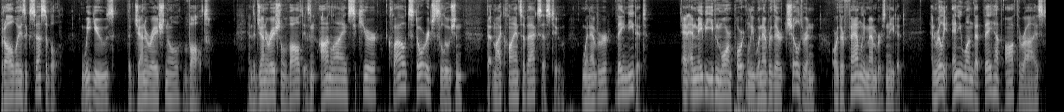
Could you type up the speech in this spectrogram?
but always accessible. We use the Generational Vault. And the Generational Vault is an online, secure cloud storage solution that my clients have access to whenever they need it. And, and maybe even more importantly, whenever their children or their family members need it. And really, anyone that they have authorized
